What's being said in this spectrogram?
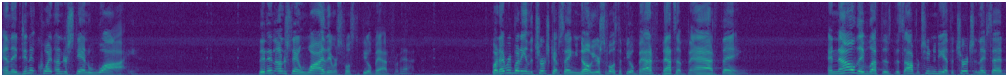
and they didn't quite understand why. They didn't understand why they were supposed to feel bad for that. But everybody in the church kept saying, No, you're supposed to feel bad. That's a bad thing. And now they've left this, this opportunity at the church and they've said,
